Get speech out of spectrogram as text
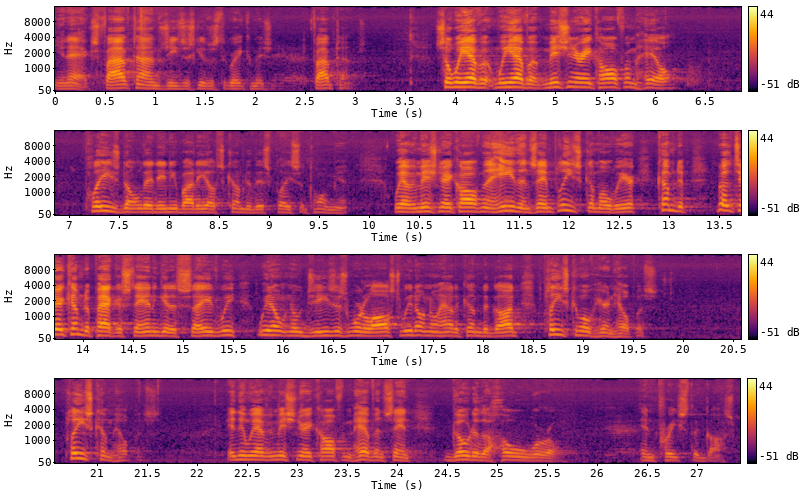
In Acts. Five times Jesus gives us the Great Commission. Five times. So we have a, we have a missionary call from hell Please don't let anybody else come to this place of torment. We have a missionary call from the heathen saying, Please come over here. Come to, Brother Terry, come to Pakistan and get us saved. We, we don't know Jesus. We're lost. We don't know how to come to God. Please come over here and help us. Please come help us. And then we have a missionary call from heaven saying, Go to the whole world and preach the gospel.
